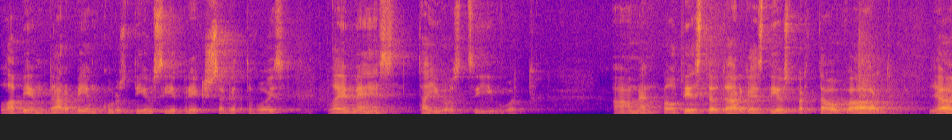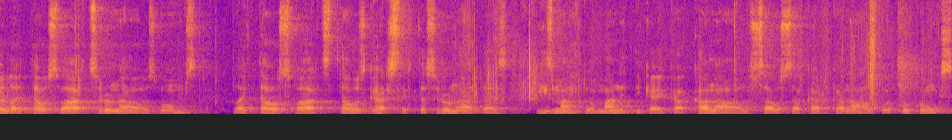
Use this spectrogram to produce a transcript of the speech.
labiem darbiem, kurus Dievs iepriekš sagatavojis, lai mēs tajos dzīvotu. Āmen! Paldies, Tev, dārgais Dievs, par Tavu vārdu! Ļauj, lai Tavs vārds runā uz mums! Lai tavs vārds, tavs gars ir tas runātājs. Izmanto mani tikai kā kanālu, savu sakaru kanālu, ko tu, kungs,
